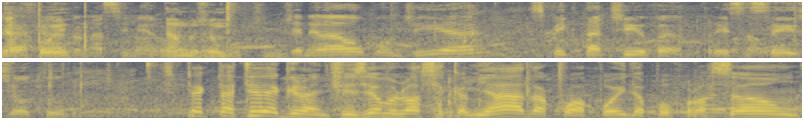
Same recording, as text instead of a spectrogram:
Já foi. Ricardo Nascimento. Tamo junto. General, bom dia. Expectativa para esse 6 de outubro? expectativa é grande. Fizemos nossa caminhada com o apoio da população,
